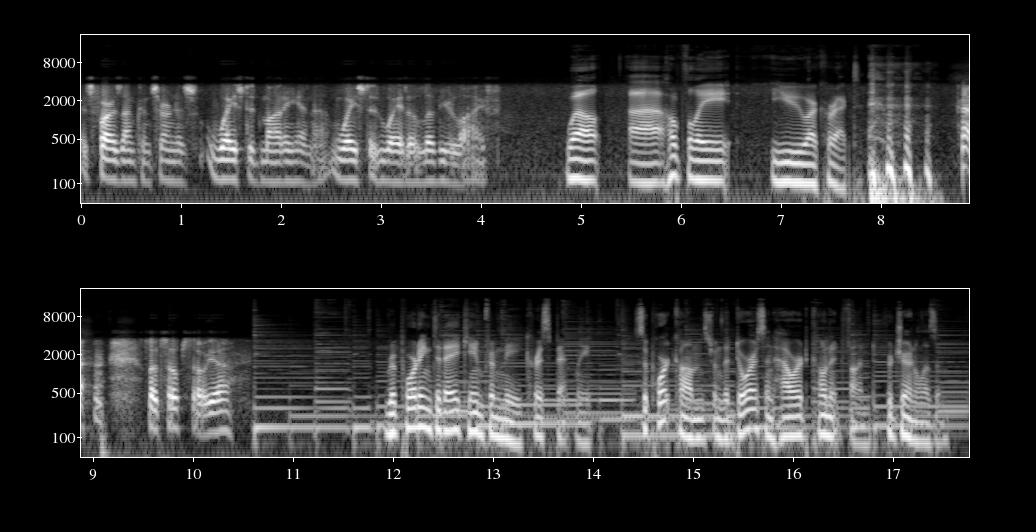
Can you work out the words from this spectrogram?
as far as I'm concerned, it's wasted money and a wasted way to live your life. Well, uh, hopefully you are correct. Let's hope so, yeah. Reporting today came from me, Chris Bentley. Support comes from the Doris and Howard Conant Fund for Journalism.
